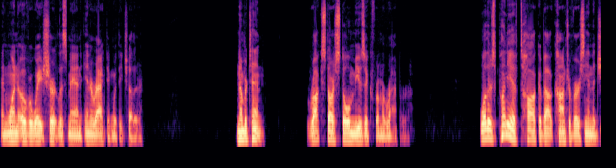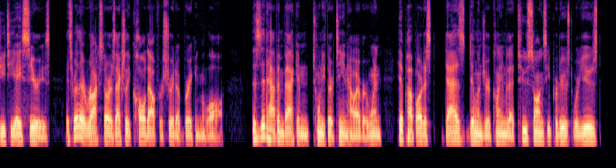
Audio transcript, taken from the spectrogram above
and one overweight shirtless man interacting with each other. Number 10. Rockstar stole music from a rapper. While there's plenty of talk about controversy in the GTA series, it's rare that Rockstar is actually called out for straight up breaking the law. This did happen back in 2013, however, when hip hop artist Daz Dillinger claimed that two songs he produced were used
